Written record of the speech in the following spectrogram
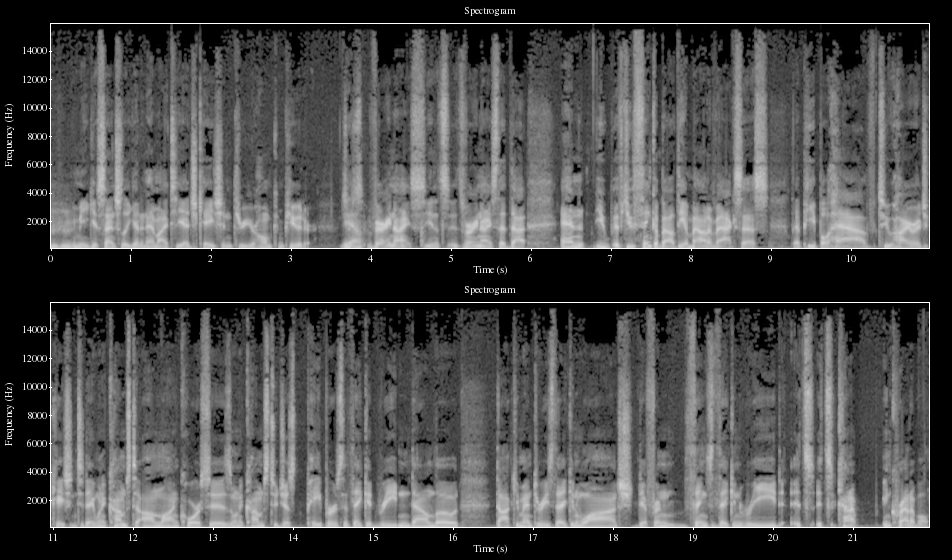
Mm-hmm. I mean, you essentially get an MIT education through your home computer. Yeah. very nice. It's it's very nice that that, and you if you think about the amount of access that people have to higher education today, when it comes to online courses, when it comes to just papers that they could read and download, documentaries they can watch, different things that they can read, it's it's kind of incredible.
